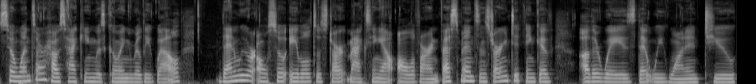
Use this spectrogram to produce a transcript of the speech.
So once our house hacking was going really well, then we were also able to start maxing out all of our investments and starting to think of other ways that we wanted to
